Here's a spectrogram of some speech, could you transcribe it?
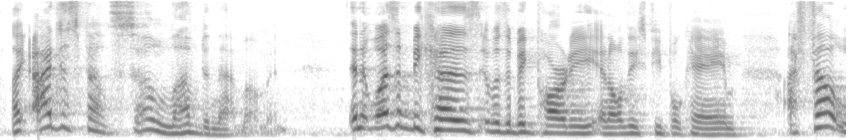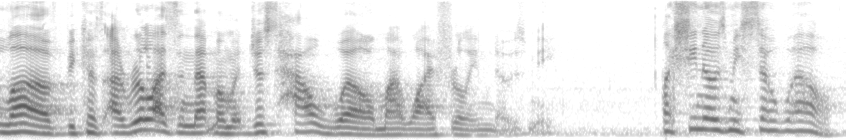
Like I just felt so loved in that moment. And it wasn't because it was a big party and all these people came. I felt loved because I realized in that moment just how well my wife really knows me. Like she knows me so well.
